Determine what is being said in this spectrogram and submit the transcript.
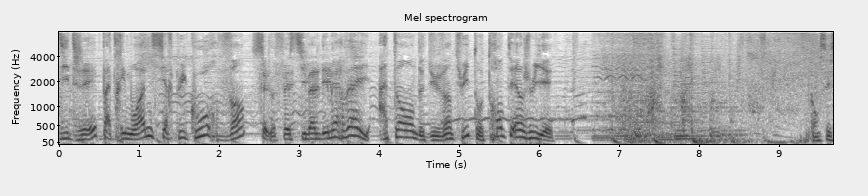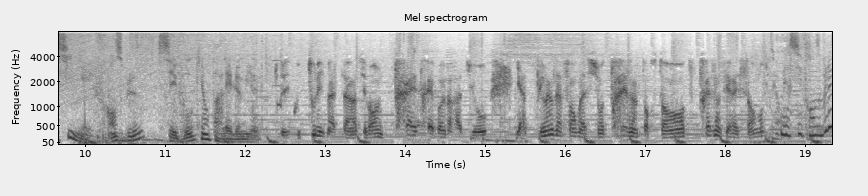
DJ, patrimoine, circuit court, vin, c'est le Festival des Merveilles. Attende du 28 au 31 juillet. C'est signé France Bleu, c'est vous qui en parlez le mieux. Je l'écoute tous les matins. C'est vraiment une très très bonne radio. Il y a plein d'informations très importantes, très intéressantes. Merci France Bleu.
